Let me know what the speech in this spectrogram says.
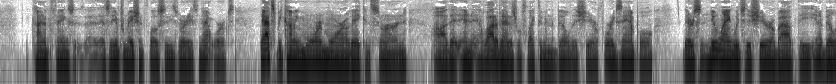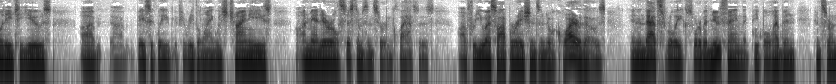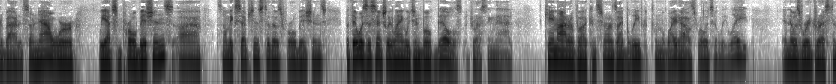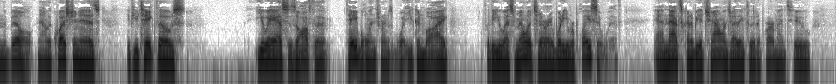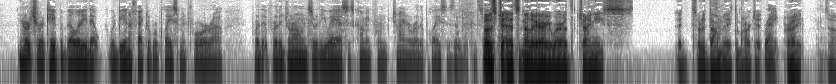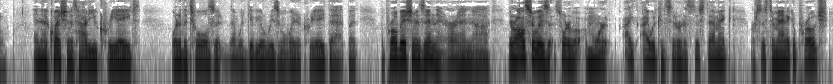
kind of things as, as the information flows through these various networks? That's becoming more and more of a concern. Uh, that and a lot of that is reflected in the bill this year. For example, there's new language this year about the inability to use, uh, uh, basically, if you read the language, Chinese unmanned aerial systems in certain classes uh, for U.S. operations and to acquire those. And then that's really sort of a new thing that people have been concerned about. And so now we're we have some prohibitions, uh, some exceptions to those prohibitions, but there was essentially language in both bills addressing that. Came out of uh, concerns, I believe, from the White House relatively late, and those were addressed in the bill. Now the question is, if you take those UASs off the table in terms of what you can buy for the U.S. military, what do you replace it with? And that's going to be a challenge, I think, for the department to nurture a capability that would be an effective replacement for uh, for the for the drones or the UASs coming from China or other places that we're concerned. So that's another area where the Chinese uh, sort of dominate the market. right. Right. So And then the question is, how do you create? What are the tools that, that would give you a reasonable way to create that? But the prohibition is in there, and uh, there also is sort of a, a more, I, I would consider it a systemic or systematic approach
